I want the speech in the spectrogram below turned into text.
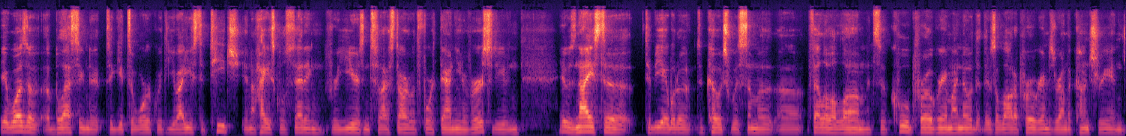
it was a, a, blessing to, to get to work with you. I used to teach in a high school setting for years until I started with Fourth Down University. And it was nice to to be able to to coach with some uh, fellow alum. It's a cool program. I know that there's a lot of programs around the country, and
